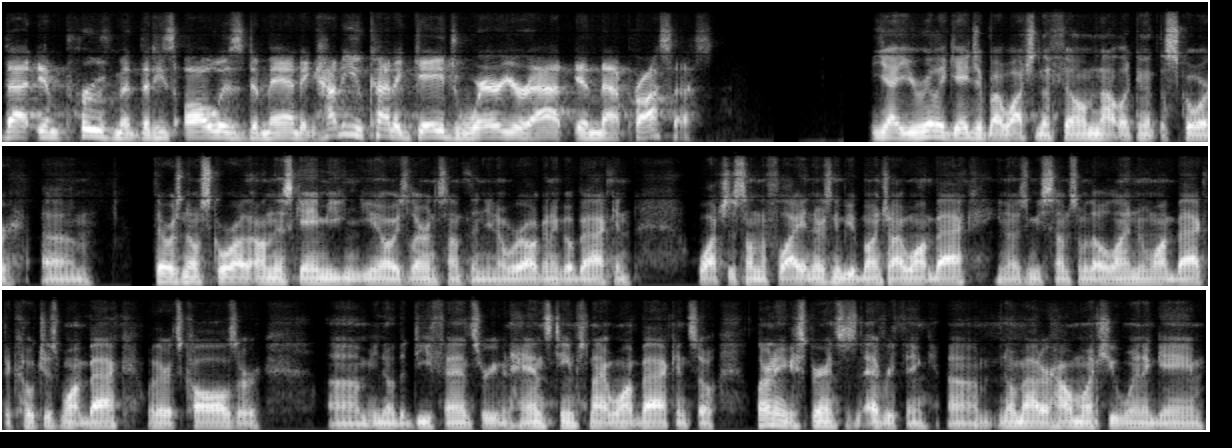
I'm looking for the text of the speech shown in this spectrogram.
that improvement that he's always demanding? How do you kind of gauge where you're at in that process? Yeah, you really gauge it by watching the film, not looking at the score. Um, there was no score on this game, you you always learn something. You know, we're all going to go back and watch this on the flight, and there's going to be a bunch I want back. You know, there's going to be some some of the O linemen want back, the coaches want back, whether it's calls or um, you know, the defense or even hands team tonight want back. And so learning experience is everything. Um, no matter how much you win a game,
